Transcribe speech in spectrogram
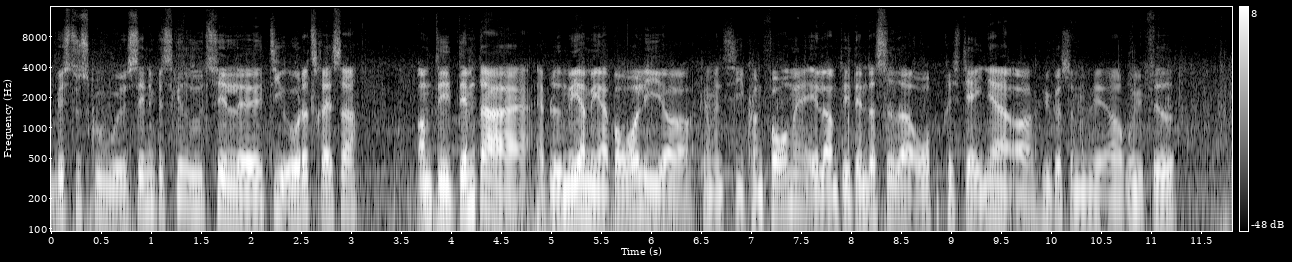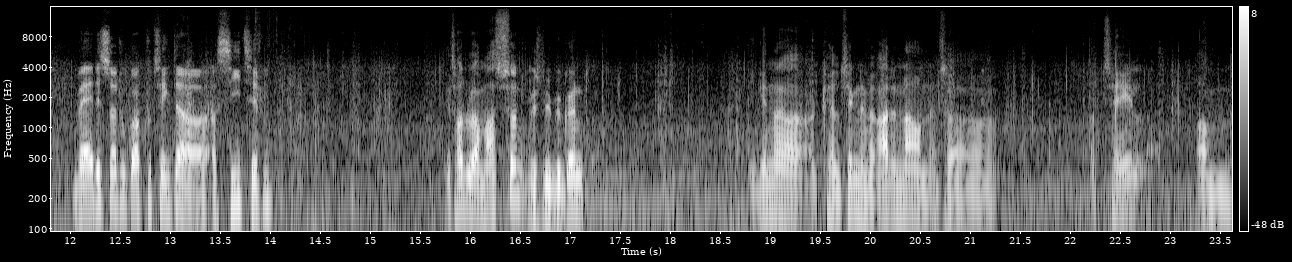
Hvis du skulle sende en besked ud til øh, de 68'ere, om det er dem, der er blevet mere og mere borgerlige og kan man sige konforme, eller om det er dem, der sidder over på Christiania og hygger sig med at ryge fede. Hvad er det så, du godt kunne tænke dig at, at sige til dem? Jeg tror, det var meget sundt, hvis vi begyndte igen at, at kalde tingene ved rette navn. Altså at tale om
